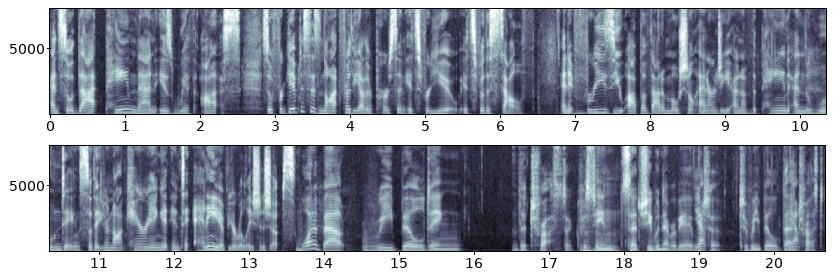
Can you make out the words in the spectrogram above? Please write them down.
And so that pain then is with us. So forgiveness is not for the other person, it's for you, it's for the self. And it mm-hmm. frees you up of that emotional energy and of the pain and the wounding so that you're not carrying it into any of your relationships. What about rebuilding the trust? Christine mm-hmm. said she would never be able Yep. to to rebuild that Yep. trust.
